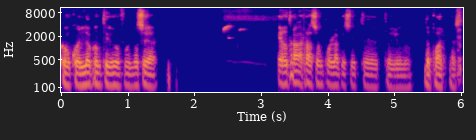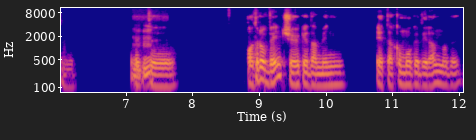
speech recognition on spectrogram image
Concuerdo contigo, full. O sea, es otra razón por la que existe esto, you know, the podcast también. Ujú. Este, otro venture que también estás como que tirándote,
